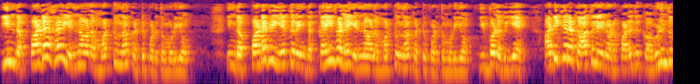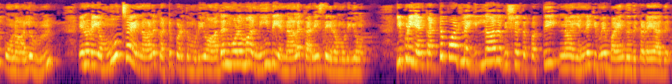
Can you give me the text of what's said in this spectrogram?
இந்த படகை என்னால மட்டும்தான் கட்டுப்படுத்த முடியும். இந்த படகை இயக்கிற இந்த கைகளை என்னால மட்டும்தான் கட்டுப்படுத்த முடியும். இவ்வளவு ஏன்? அடிக்கிற காத்துல என்னோட படகு கவிழ்ந்து போனாலும் என்னுடைய மூச்சை என்னால கட்டுப்படுத்த முடியும். அதன் மூலமா நீந்து என்னால கரை சேர முடியும். இப்படி என் கட்டுப்பாட்டுல இல்லாத விஷயத்த பத்தி நான் என்னைக்குமே பயந்தது கிடையாது.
